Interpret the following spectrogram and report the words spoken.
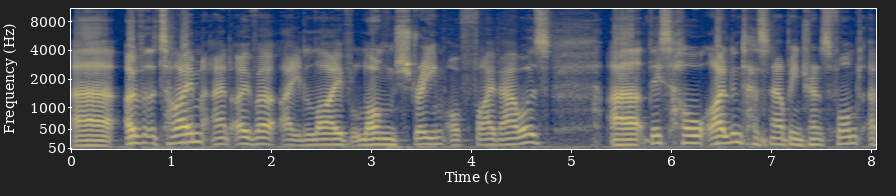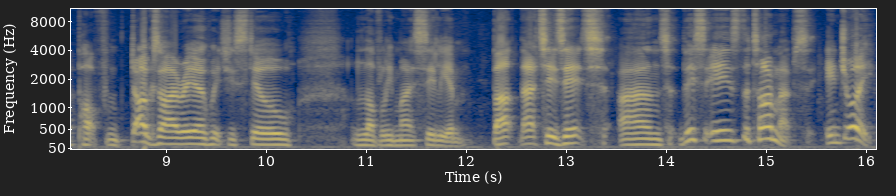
Uh, over the time and over a live long stream of five hours, uh, this whole island has now been transformed, apart from Doug's area, which is still lovely mycelium. But that is it, and this is the time lapse. Enjoy!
